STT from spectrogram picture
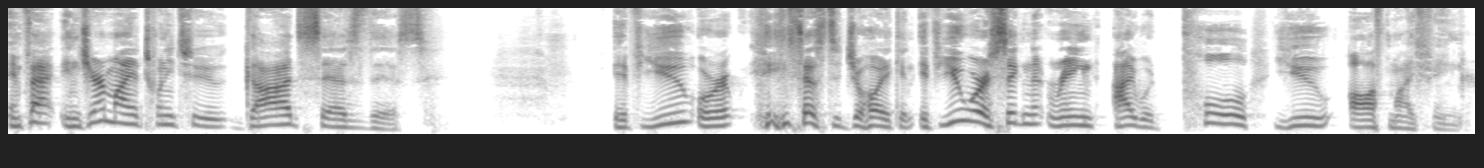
In fact, in Jeremiah 22, God says this If you, or he says to Jehoiakim, if you were a signet ring, I would pull you off my finger.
